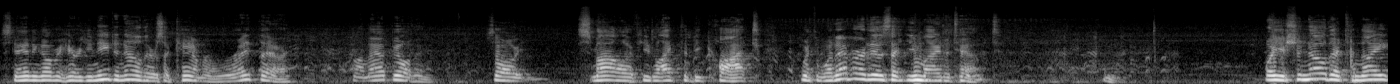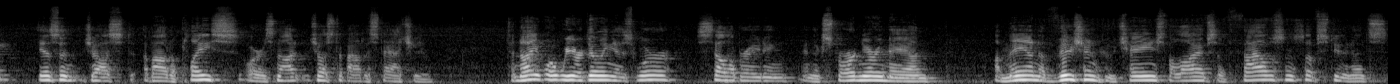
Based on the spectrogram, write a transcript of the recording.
standing over here, you need to know there's a camera right there on that building. So smile if you'd like to be caught with whatever it is that you might attempt. Hmm. Well, you should know that tonight isn't just about a place or it's not just about a statue. Tonight, what we are doing is we're celebrating an extraordinary man, a man of vision who changed the lives of thousands of students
